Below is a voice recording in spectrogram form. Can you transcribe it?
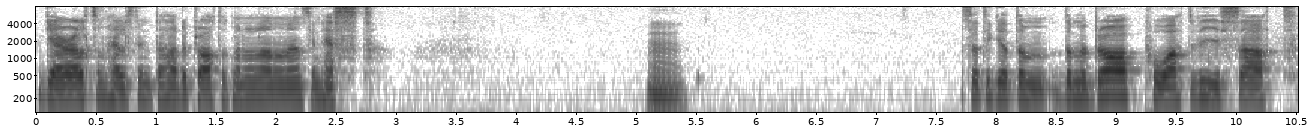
Geralt som helst inte hade pratat med någon annan än sin häst. Mm. Så jag tycker att de, de är bra på att visa att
